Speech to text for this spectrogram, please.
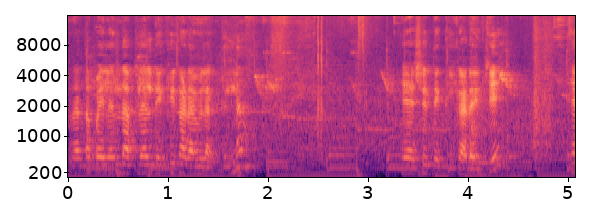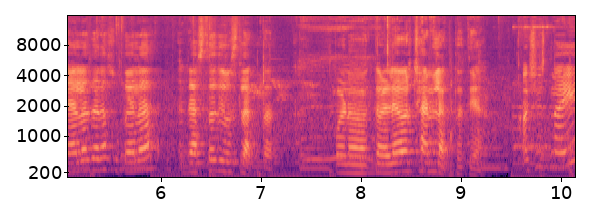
तर आता पहिल्यांदा आपल्याला देखी काढावे लागतील ना? हे असे देखी काढायचे. ह्याला जरा सुकायला जास्त दिवस लागतात. पण तळल्यावर छान लागतात त्या अशीच नाही?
